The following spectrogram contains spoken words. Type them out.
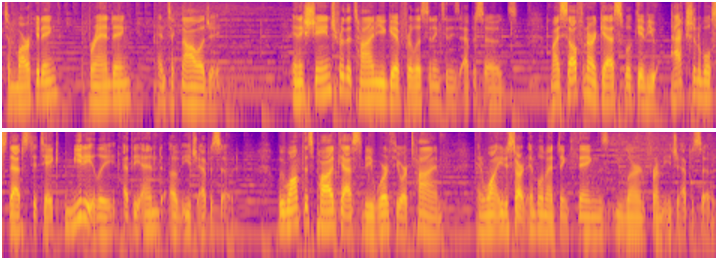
to marketing, branding, and technology. In exchange for the time you give for listening to these episodes, myself and our guests will give you actionable steps to take immediately at the end of each episode. We want this podcast to be worth your time and want you to start implementing things you learn from each episode.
